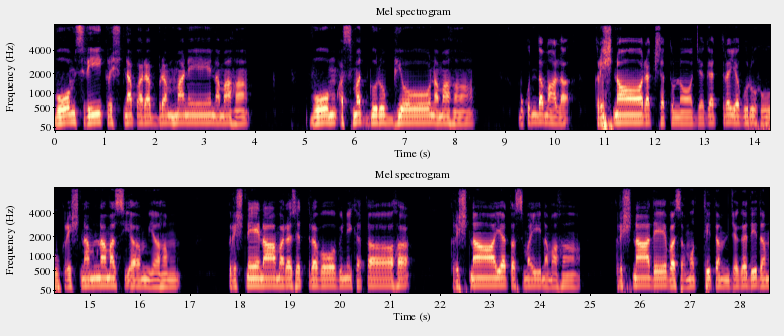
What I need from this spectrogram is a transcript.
ఓం శ్రీకృష్ణ పరబ్రహ్మణే నమ. ఓం అస్మద్గురుభ్యో నమ. ముకుందమాల కృష్ణో రక్షతునో జగత్రయగురు కృష్ణం నమస్యామ్యహం. कृष्णेनामरशत्रवो विनिहताः कृष्णाय तस्मै नमः कृष्णादेव समुत्थितं जगदिदं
